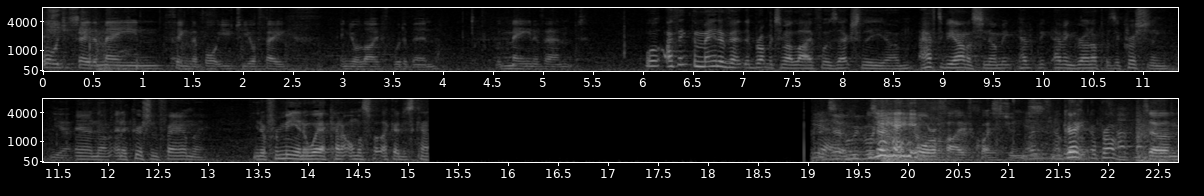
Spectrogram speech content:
What would you say the main thing that brought you to your faith in your life would have been? The main event? Well, I think the main event that brought me to my life was actually, um, I have to be honest, you know, me, having grown up as a Christian Yeah. and um, in a Christian family, you know, for me, in a way, I kind of almost felt like I just kind So we've only four or five questions. of... Great, no problem. So um,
